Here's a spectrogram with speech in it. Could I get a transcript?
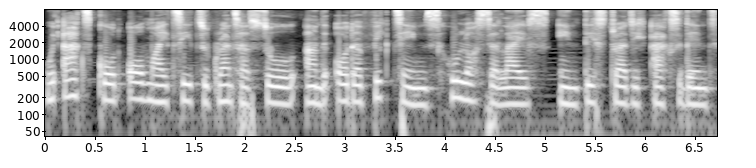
We ask God Almighty to grant her soul and the other victims who lost their lives in this tragic accident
